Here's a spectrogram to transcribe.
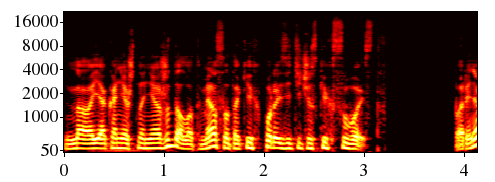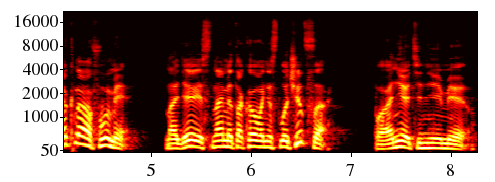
Но я, конечно, не ожидал от мяса таких паразитических свойств. «Паренёк на Афуме, надеюсь, с нами такого не случится?» «Понятия не имею.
